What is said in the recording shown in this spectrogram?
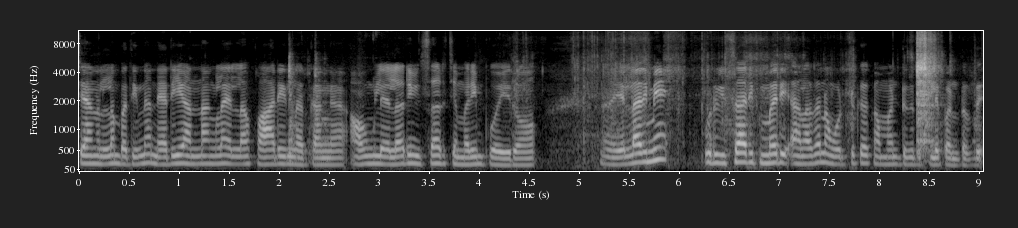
சேனல்லாம் பார்த்திங்கன்னா நிறைய அண்ணாங்களாம் எல்லாம் ஃபாரினில் இருக்காங்க. அவங்கள எல்லோரையும் விசாரித்த மாதிரியும் போயிடும் எல்லாருமே ஒரு விசாரிப்பு மாதிரி அதனால தான் நான் ஒட்டுக்க கமெண்ட்டுக்கு ரிப்ளை பண்ணுறது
